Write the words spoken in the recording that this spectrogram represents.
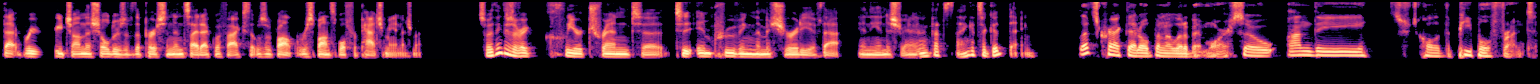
that breach on the shoulders of the person inside Equifax that was responsible for patch management. So I think there's a very clear trend to to improving the maturity of that in the industry. And I think that's I think it's a good thing. Let's crack that open a little bit more. So on the let's call it the people front,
